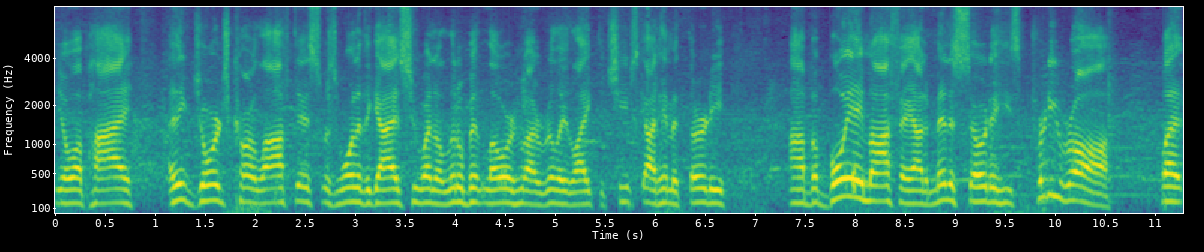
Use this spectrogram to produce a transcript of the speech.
you know up high. I think George Karlaftis was one of the guys who went a little bit lower, who I really liked. The Chiefs got him at 30. Uh, but Boye Mafe out of Minnesota, he's pretty raw. But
